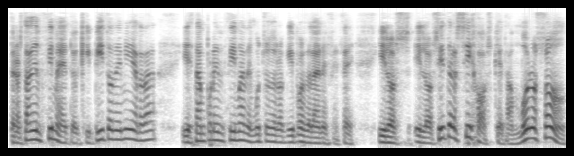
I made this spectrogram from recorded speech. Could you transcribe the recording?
pero están encima de tu equipito de mierda y están por encima de muchos de los equipos de la NFC. Y los, y los Seattle Seahawks, que tan buenos son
